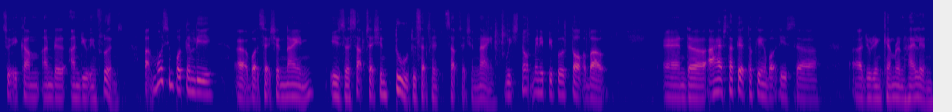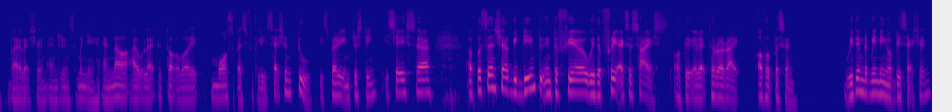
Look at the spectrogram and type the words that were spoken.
so it come under undue influence. But most importantly uh, about Section 9 is a subsection 2 to subsection 9, which not many people talk about. And uh, I have started talking about this uh, during Cameron Highland by-election and during Semenyih. And now I would like to talk about it more specifically. Section 2 is very interesting. It says, uh, a person shall be deemed to interfere with the free exercise of the electoral right of a person. Within the meaning of this section,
